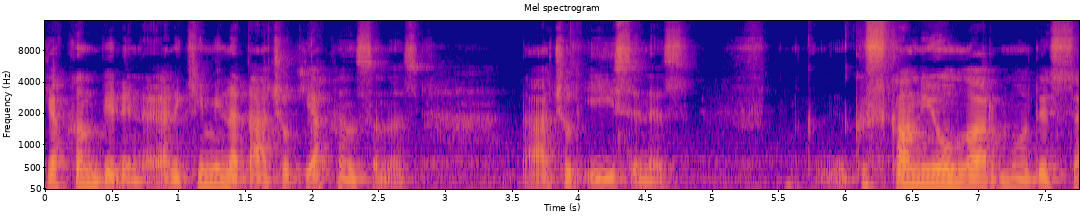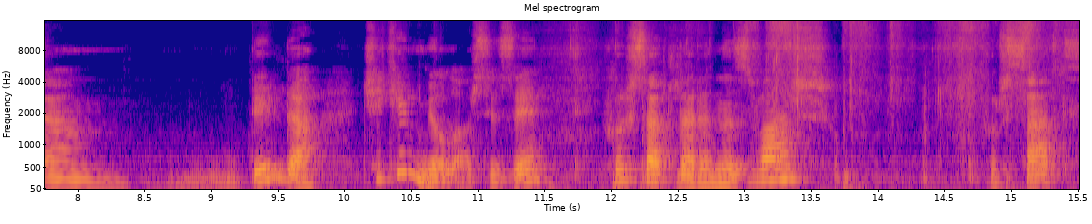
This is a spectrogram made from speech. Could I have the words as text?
yakın birine yani kiminle daha çok yakınsınız. Daha çok iyisiniz. Kıskanıyorlar mı desem değil de çekilmiyorlar sizi. Fırsatlarınız var. Fırsat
